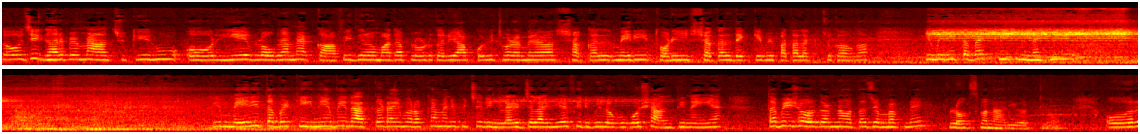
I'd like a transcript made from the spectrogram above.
तो जी, घर पे मैं आ चुकी हूँ और ये ब्लॉग ना मैं काफ़ी दिनों बाद अपलोड कर रही हूँ। आपको भी थोड़ा मेरा शक्ल, मेरी थोड़ी शक्ल देख के भी पता लग चुका होगा कि मेरी तबीयत ठीक नहीं कि मेरी तबीयत ठीक नहीं है। अभी रात का टाइम हो रखा है, मैंने पीछे रिंग लाइट जलाई है, फिर भी लोगों को शांति नहीं है। तभी शोर करना होता जब मैं अपने ब्लॉग्स बना रही होती हूँ। और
